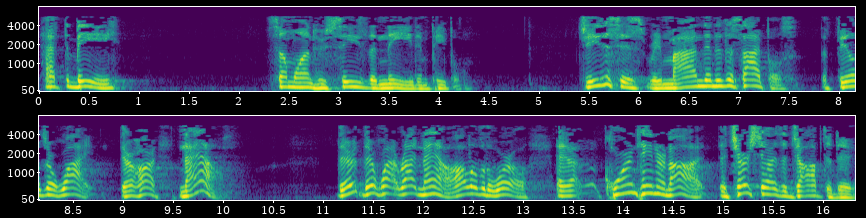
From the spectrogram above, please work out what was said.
have to be someone who sees the need in people. Jesus is reminding the disciples the fields are white. They're hard. Now, they're, they're white right now all over the world. And quarantine or not, the church still has a job to do.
